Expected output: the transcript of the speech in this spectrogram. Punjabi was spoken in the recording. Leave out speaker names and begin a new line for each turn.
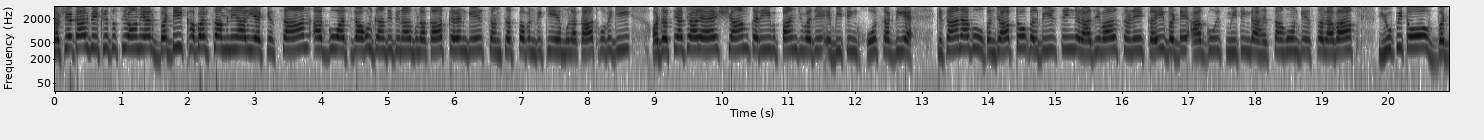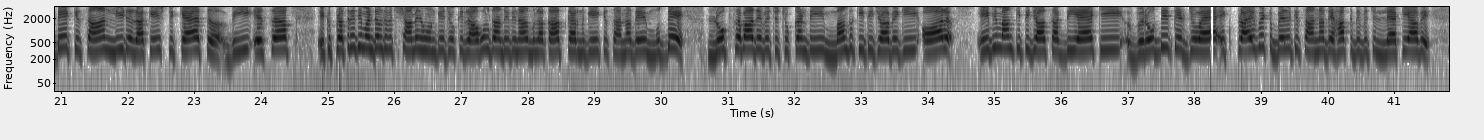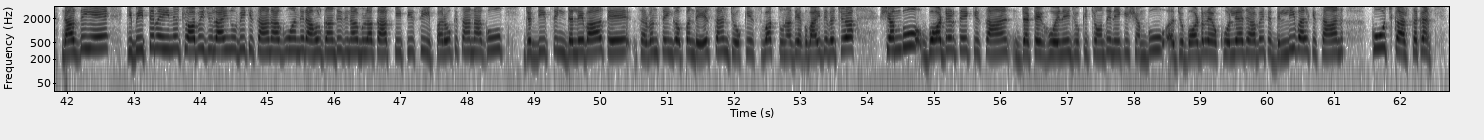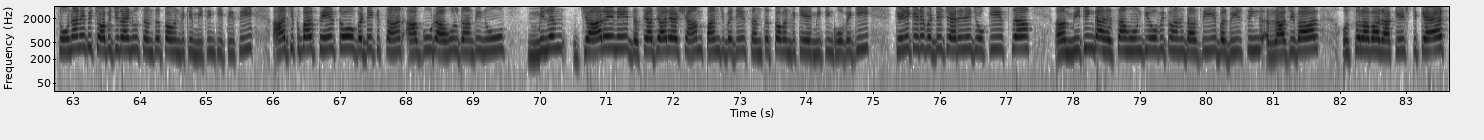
ਸਤਿ ਸ਼੍ਰੀ ਅਕਾਲ, ਵੇਖ ਰਹੇ ਤੁਸੀਂ ਔਨ 에ਅਰ ਵੱਡੀ ਖਬਰ ਸਾਹਮਣੇ ਆ ਰਹੀ ਹੈ। ਕਿਸਾਨ ਆਗੂ ਅੱਜ ਰਾਹੁਲ ਗਾਂਧੀ ਦੇ ਨਾਲ ਮੁਲਾਕਾਤ ਕਰਨਗੇ। ਸੰਸਦ ਭਵਨ ਵਿਖੇ ਇਹ ਮੁਲਾਕਾਤ ਹੋਵੇਗੀ ਔਰ ਦੱਸਿਆ ਜਾ ਰਿਹਾ ਹੈ, ਸ਼ਾਮ ਕਰੀਬ 5 ਵਜੇ ਇਹ ਮੀਟਿੰਗ ਹੋ ਸਕਦੀ ਹੈ। ਕਿਸਾਨ ਆਗੂ ਪੰਜਾਬ ਤੋਂ ਬਲਬੀਰ ਸਿੰਘ ਰਾਜੇਵਾਲ ਸਣੇ ਕਈ ਵੱਡੇ ਆਗੂ ਇਸ ਮੀਟਿੰਗ ਦਾ ਹਿੱਸਾ ਹੋਣਗੇ। ਇਸ ਤੋਂ ਇਲਾਵਾ ਯੂਪੀ ਤੋਂ ਵੱਡੇ ਕਿਸਾਨ ਲੀਡਰ ਰਾਕੇਸ਼ ਟਿਕੈਤ ਵੀ ਇਸ ਇੱਕ ਪ੍ਰਤੀਨਿਧੀ ਮੰਡਲ ਦੇ ਵਿੱਚ ਸ਼ਾਮਿਲ ਹੋਣਗੇ, ਜੋ ਕਿ ਰਾਹੁਲ ਗਾਂਧੀ ਦੇ ਨਾਲ ਮੁਲਾਕਾਤ ਕਰਨਗੇ। ਕਿਸਾਨਾਂ ਦੇ ਮੁੱਦੇ ਲੋਕ ਸਭਾ ਦੇ ਵਿੱਚ ਚੁੱਕਣ ਦੀ ਮੰਗ ਕੀਤੀ ਜਾਵੇਗੀ ਔਰ ਇਹ ਵੀ ਮੰਗ ਕੀਤੀ ਜਾ ਸਕਦੀ ਹੈ ਕਿ ਵਿਰੋਧੀ ਧਿਰ ਜੋ ਹੈ, ਇੱਕ ਪ੍ਰਾਈਵੇਟ ਬਿੱਲ ਕਿਸਾਨਾਂ ਦੇ ਹੱਕ ਦੇ ਵਿੱਚ ਲੈ ਕੇ ਆਵੇ। ਦੱਸ ਦਈਏ ਕਿ ਬੀਤੇ ਮਹੀਨੇ 24 ਜੁਲਾਈ ਨੂੰ ਵੀ ਕਿਸਾਨ ਆਗੂਆਂ ਨੇ ਰਾਹੁਲ ਗਾਂਧੀ ਦੇ ਨਾਲ ਮੁਲਾਕਾਤ ਕੀਤੀ ਸੀ, ਪਰ ਉਹ ਕਿਸਾਨ ਆਗੂ ਜਗਜੀਤ ਸਿੰਘ ਡੱਲੇਵਾਲ ਤੇ ਸਰਵੰਤ ਸਿੰਘ ਪੰਦੇਰ ਸਨ, ਜੋ ਕਿ ਇਸ ਵਕਤ ਉਹਨਾਂ ਦੀ ਅਗਵਾਈ ਦੇ ਵਿੱਚ ਸ਼ੰਭੂ ਬਾਰਡਰ ਤੇ ਕਿਸਾਨ ਡਟੇ ਹੋਏ ਨੇ, ਜੋ ਕਿ ਚਾਹੁੰਦੇ ਨੇ ਕਿ ਸ਼ੰਭੂ ਜੋ ਬਾਰਡਰ ਹੈ, ਉਹ ਖੋਲਿਆ ਜਾਵੇ ਤੇ ਦਿੱਲੀ ਵੱਲ ਕਿਸਾਨ ਕੂਚ ਕਰ ਸਕਣ। ਸੋ ਉਹਨਾਂ ਨੇ ਵੀ 24 ਜੁਲਾਈ ਨੂੰ ਸੰਸਦ ਭਵਨ ਵਿਖੇ ਮੀਟਿੰਗ ਕੀਤੀ ਸੀ। ਅੱਜ ਇੱਕ ਵਾਰ ਫੇਰ ਤੋਂ ਵੱਡੇ ਕਿਸਾਨ ਆਗੂ ਰਾਹੁਲ ਗਾਂਧੀ ਨੂੰ ਮਿਲਣ ਜਾ ਰਹੇ ਨੇ। ਦੱਸਿਆ ਜਾ ਰਿਹਾ, ਸ਼ਾਮ 5 ਵਜੇ ਸੰਸਦ ਭਵਨ ਵਿਖੇ ਇਹ ਮੀਟਿੰਗ ਹੋਵੇਗੀ। ਕਿਹੜੇ ਕਿਹੜੇ ਵੱਡੇ ਚਿਹਰੇ ਨੇ ਜੋ ਕਿ ਇਸ ਮੀਟਿੰਗ ਦਾ ਹਿੱਸਾ ਹੋਣਗੇ, ਉਹ ਵੀ ਤੁਹਾਨੂੰ ਦੱਸ ਦਈਏ। ਬਲਬੀਰ ਸਿੰਘ ਰਾਜੇਵਾਲ, ਉਸ ਤੋਂ ਇਲਾਵਾ ਰਾਕੇਸ਼ ਟਿਕੈਤ,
